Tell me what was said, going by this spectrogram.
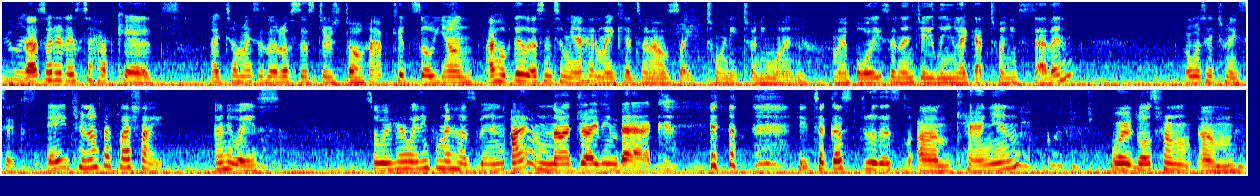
That's what? it is to have kids I tell my little sisters don't have kids so young I hope they listen to me I had my kids when I was like 20 21 my boys and then Jaylene like at 27 or was I 26 hey turn off that flashlight anyways so we're here waiting for my husband. I am not driving back. he took us through this um, canyon where it goes from um,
